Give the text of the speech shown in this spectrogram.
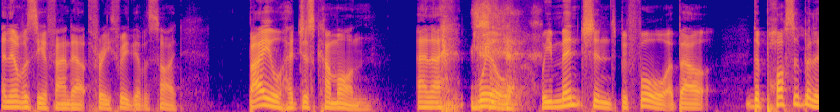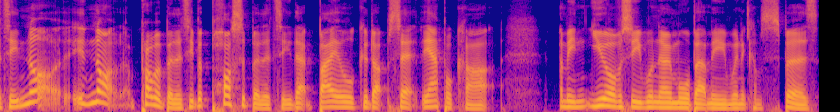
and then obviously I found out three three the other side. Bale had just come on, and uh, Will we mentioned before about the possibility, not not probability, but possibility that Bale could upset the apple cart. I mean, you obviously will know more about me when it comes to Spurs.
